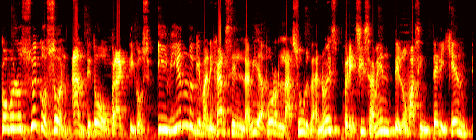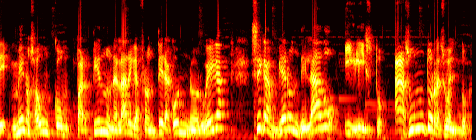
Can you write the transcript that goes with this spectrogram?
como los suecos son ante todo prácticos y viendo que manejarse en la vida por la zurda no es precisamente lo más inteligente, menos aún compartiendo una larga frontera con Noruega, se cambiaron de lado y listo. Asunto resuelto,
